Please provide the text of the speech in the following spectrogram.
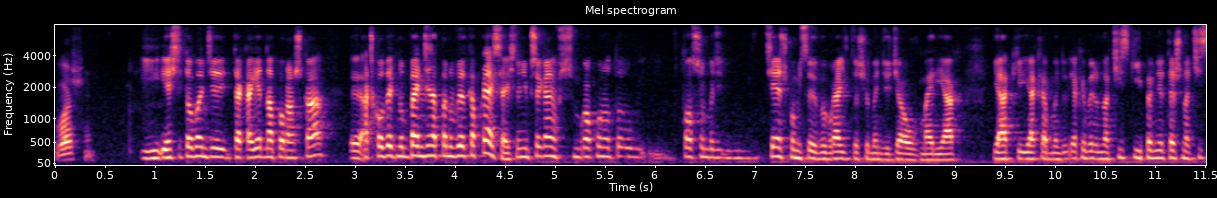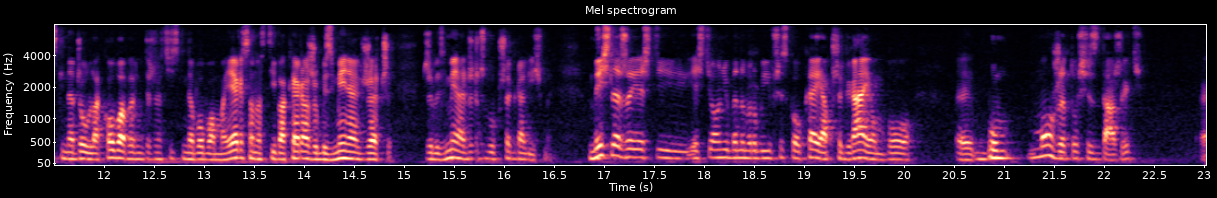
właśnie. I jeśli to będzie taka jedna porażka, e, aczkolwiek no, będzie na pewno wielka presja. Jeśli oni przegrają w przyszłym roku, no to, to się będzie, ciężko mi sobie wyobrazić, co się będzie działo w mediach, jakie, jakie, będą, jakie będą naciski i pewnie też naciski na Joe Lacoba, pewnie też naciski na Boba Myersa, na Steve'a Kera, żeby zmieniać rzeczy, żeby zmieniać rzeczy, bo przegraliśmy. Myślę, że jeśli, jeśli oni będą robili wszystko ok, a przegrają, bo, e, bo może to się zdarzyć, e,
